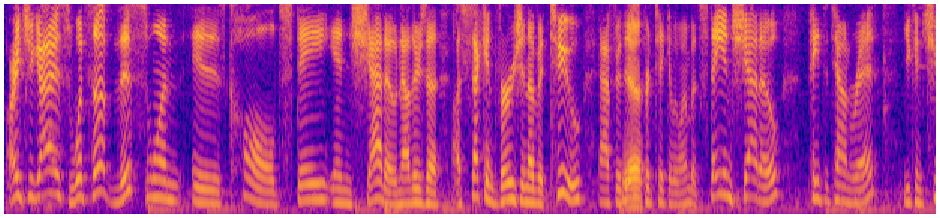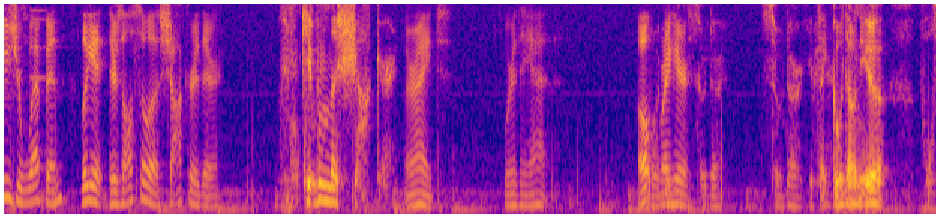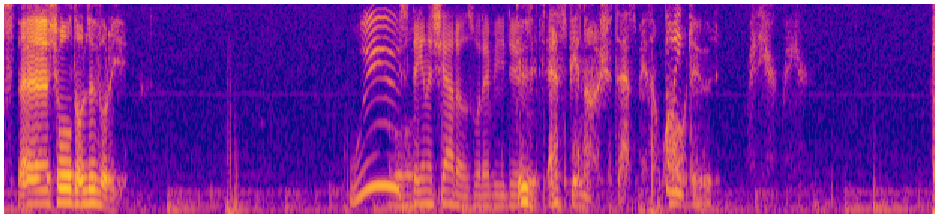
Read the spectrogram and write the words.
All right, you guys, what's up? This one is called Stay in Shadow. Now, there's a, a second version of it too after this Yeah. particular one, but Stay in Shadow, paint the town red. You can choose your weapon. Look at it, there's also a shocker there. Give him the shocker. All right, where are they at? Oh, oh right dude, here. So dark. So dark. It's like go down here for special delivery. Woo! Stay in the shadows, whatever you do. Dude, it's espionage. It's espionage. Whoa, Doink. dude. Right here, right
